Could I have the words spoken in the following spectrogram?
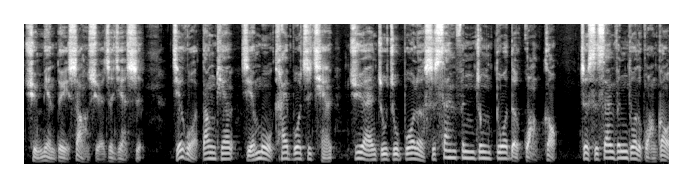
去面对上学这件事。结果当天节目开播之前，居然足足播了十三分钟多的广告。这十三分多的广告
